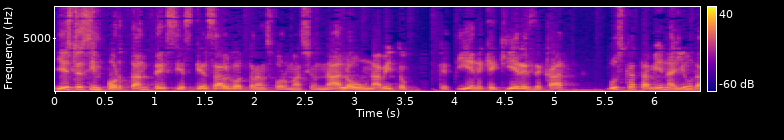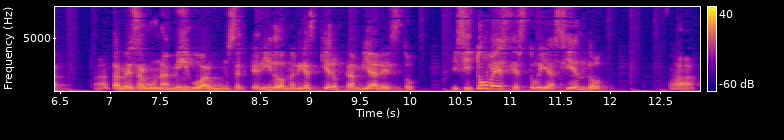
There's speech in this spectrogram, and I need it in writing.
Y esto es importante si es que es algo transformacional o un hábito que tiene, que quieres dejar, busca también ayuda. Ah, tal vez algún amigo, algún ser querido, donde digas, quiero cambiar esto. Y si tú ves que estoy haciendo, ah,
